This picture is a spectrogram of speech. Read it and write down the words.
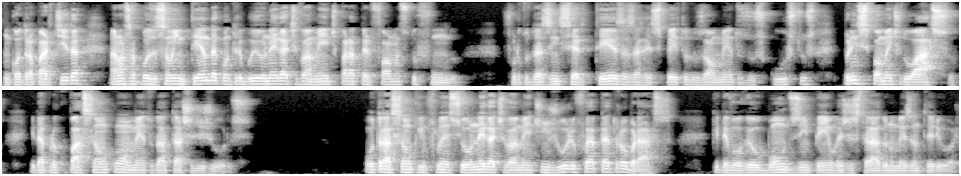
Em contrapartida, a nossa posição em tenda contribuiu negativamente para a performance do fundo, fruto das incertezas a respeito dos aumentos dos custos, principalmente do aço, e da preocupação com o aumento da taxa de juros. Outra ação que influenciou negativamente em julho foi a Petrobras, que devolveu o bom desempenho registrado no mês anterior.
